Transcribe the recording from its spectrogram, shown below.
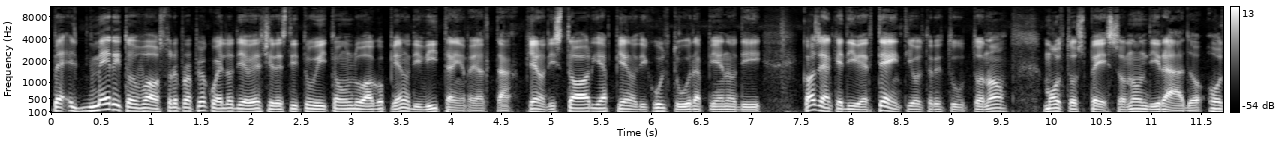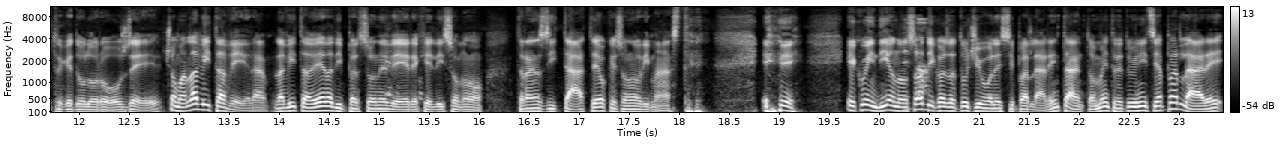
beh, il merito vostro è proprio quello di averci restituito un luogo pieno di vita in realtà, pieno di storia, pieno di cultura, pieno di cose anche divertenti oltretutto, no? molto spesso, non di rado, oltre che dolorose, insomma la vita vera, la vita vera di persone vere che lì sono transitate o che sono rimaste. e, e quindi io non so di cosa tu ci volessi parlare, intanto mentre tu inizi a parlare,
